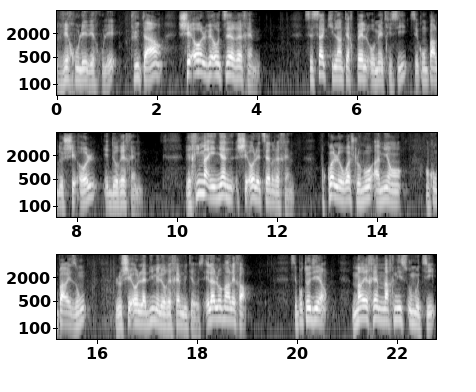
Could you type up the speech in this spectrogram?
Vechoulé, Vechoulé. Plus tard, Sheol Veotzer Rechem. C'est ça qui l'interpelle au maître ici, c'est qu'on parle de Sheol et de Rechem. Pourquoi le roi Shlomo a mis en, en comparaison le Sheol, l'abîme, et le Rechem, l'utérus? Et là, l'Omar Lecha. C'est pour te dire, Marechem machnis umotzi.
